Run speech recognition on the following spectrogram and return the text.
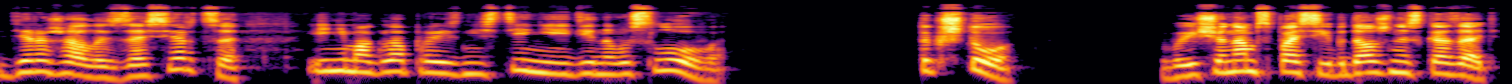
держалась за сердце и не могла произнести ни единого слова. «Так что? Вы еще нам спасибо должны сказать,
